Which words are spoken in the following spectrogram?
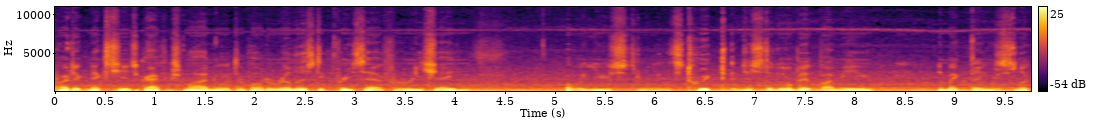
Project Next-Gen's graphics mod with their photorealistic preset for reshading. What we used, it's tweaked just a little bit by me to make things look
